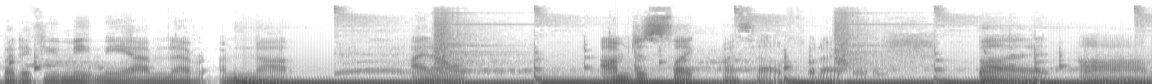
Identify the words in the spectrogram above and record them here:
but if you meet me I'm never I'm not I don't I'm just like myself whatever. But um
